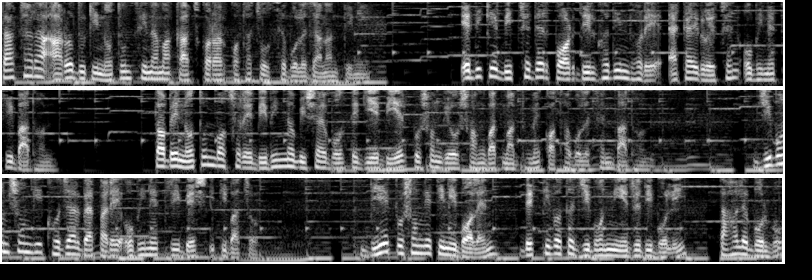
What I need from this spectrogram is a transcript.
তাছাড়া আরও দুটি নতুন সিনেমা কাজ করার কথা চলছে বলে জানান তিনি। এদিকে বিচ্ছেদের পর দীর্ঘদিন ধরে একাই রয়েছেন অভিনেত্রী বাঁধন। তবে নতুন বছরে বিভিন্ন বিষয় বলতে গিয়ে বিয়ের প্রসঙ্গেও সংবাদ মাধ্যমে কথা বলেছেন বাঁধন। জীবনসঙ্গী খোঁজার ব্যাপারে অভিনেত্রী বেশ ইতিবাচক। বিয়ে প্রসঙ্গে তিনি বলেন, ব্যক্তিগত জীবন নিয়ে যদি বলি, তাহলে বলব,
